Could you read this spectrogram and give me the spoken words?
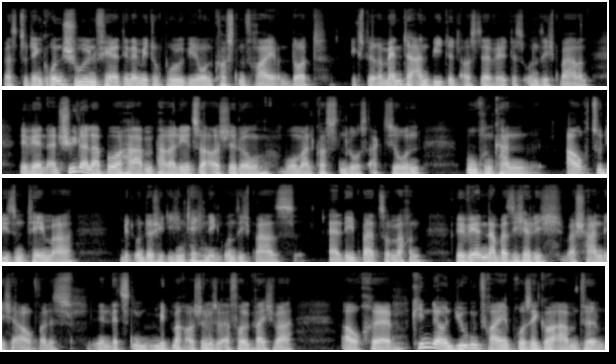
was zu den Grundschulen fährt in der Metropolregion kostenfrei und dort Experimente anbietet aus der Welt des Unsichtbaren. Wir werden ein Schülerlabor haben, parallel zur Ausstellung, wo man kostenlos Aktionen buchen kann, auch zu diesem Thema mit unterschiedlichen Techniken Unsichtbares erlebbar zu machen. Wir werden aber sicherlich wahrscheinlich auch, weil es in den letzten Mitmachausstellungen so erfolgreich war, auch äh, kinder- und jugendfreie Prosecco-Abende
